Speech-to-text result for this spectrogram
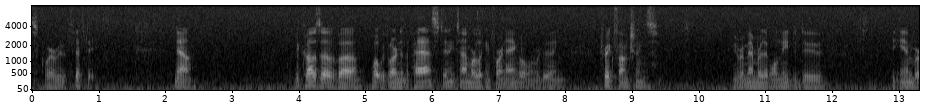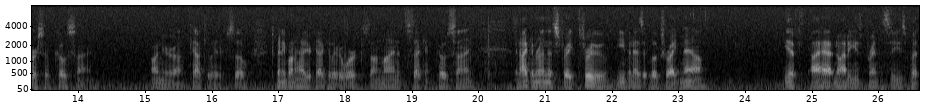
square root of 50. Now, because of uh, what we've learned in the past, anytime we're looking for an angle when we're doing trig functions, you remember that we'll need to do the inverse of cosine on your uh, calculator. So depending upon how your calculator works, on mine it's second cosine. And I can run this straight through even as it looks right now if I know how to use parentheses. But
